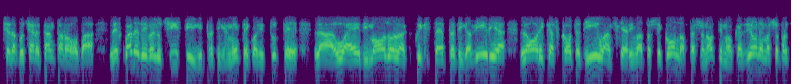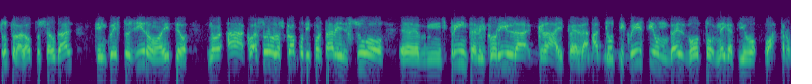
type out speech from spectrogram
c'è da bocciare tanta roba. Le squadre dei velocisti, praticamente quasi tutte, la UAE di Modol, Quick Step di Gaviria, l'Orica Scott di Iwans che è arrivato secondo, ha perso un'ottima occasione, ma soprattutto la Lotto Saudal che in questo giro Maurizio ha solo lo scopo di portare il suo eh, sprinter, il gorilla Greipel. A tutti questi un bel voto negativo 4.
